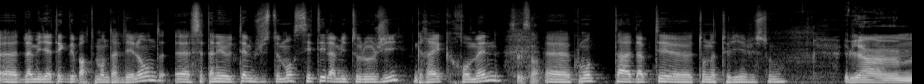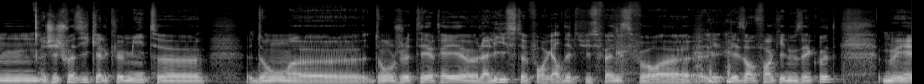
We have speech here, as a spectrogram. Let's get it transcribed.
euh, de la médiathèque départementale des Landes. Euh, cette année le thème justement c'était la mythologie grecque, romaine. C'est ça. Euh, comment tu as adapté ton atelier justement? Eh bien, euh, j'ai choisi quelques mythes euh, dont, euh, dont je tairai la liste pour garder le suspense pour les, enfants qui nous écoutent. Mais,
